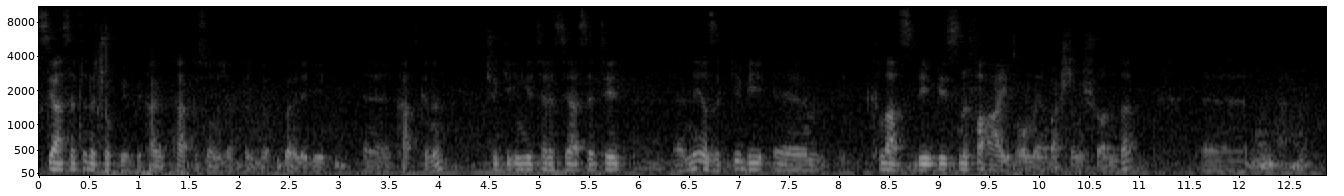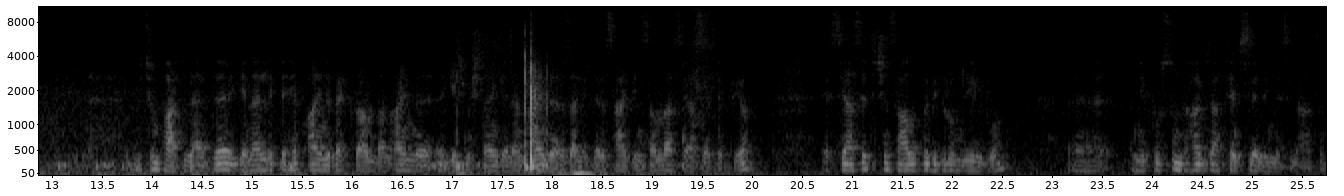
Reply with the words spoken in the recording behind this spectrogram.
siyasete de çok büyük bir katkısı olacaktır bö- böyle bir e, katkının. Çünkü İngiltere siyaseti e, ne yazık ki bir e, klas, bir, bir sınıfa ait olmaya başlamış şu anda. E, bütün partilerde genellikle hep aynı background'dan, aynı geçmişten gelen, aynı özelliklere sahip insanlar siyaset yapıyor. E, siyaset için sağlıklı bir durum değil bu. E, nüfusun daha güzel temsil edilmesi lazım.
